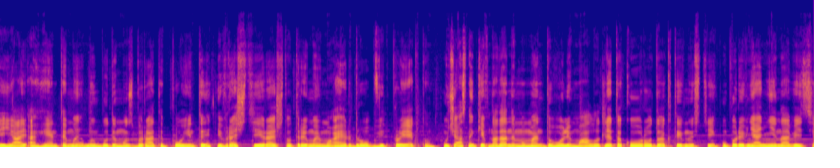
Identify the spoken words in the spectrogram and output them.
AI-агентами, ми будемо збирати поінти і, врешті-решт, отримаємо airdrop від проєкту. Учасників на даний момент доволі мало для такого роду активності. У порівнянні навіть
